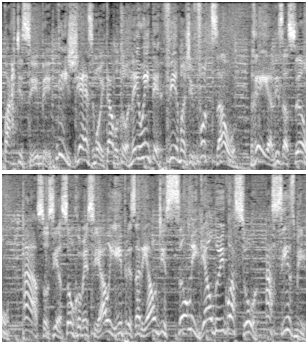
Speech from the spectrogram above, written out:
participe. 28º Torneio Interfirmas de Futsal. Realização: a Associação Comercial e Empresarial de São Miguel do Iguaçu. Assisme.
